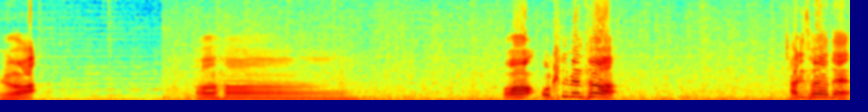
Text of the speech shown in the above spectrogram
야 아하 어 올킬 멘트 자리 서야 돼.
